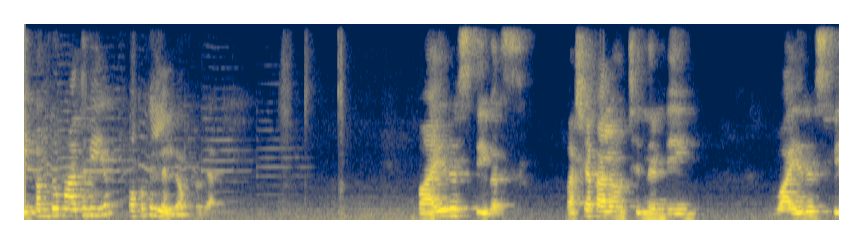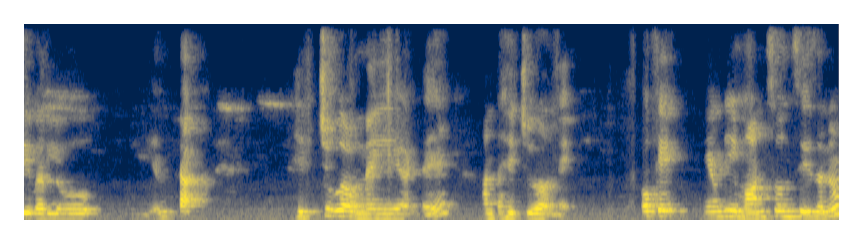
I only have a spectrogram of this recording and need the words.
వెల్కమ్ టు మాధవీయం ఒక పిల్లల గారు వైరస్ ఫీవర్స్. వర్షాకాలం వచ్చిందండి. వైరస్ ఫీవర్లు ఎంత హెచ్చుగా ఉన్నాయి అంటే అంత హెచ్చుగా ఉన్నాయి. ఓకే ఏమిటి మాన్సూన్ సీజను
